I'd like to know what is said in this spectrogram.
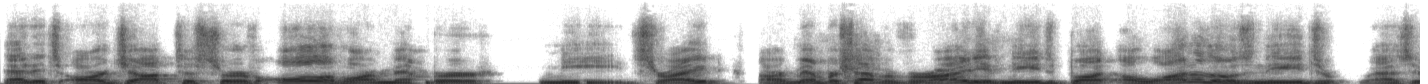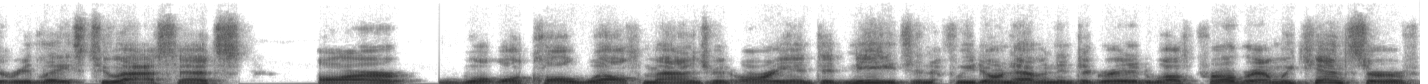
that it's our job to serve all of our member needs, right? Our members have a variety of needs, but a lot of those needs, as it relates to assets, are what we'll call wealth management oriented needs. And if we don't have an integrated wealth program, we can't serve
